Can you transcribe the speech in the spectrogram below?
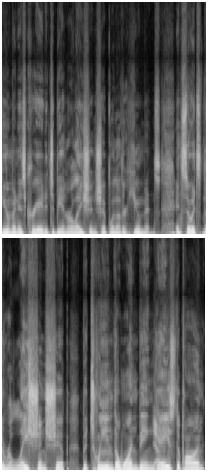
human is created to be in relationship with other humans. And so it's the relationship between the one being Yeah. gazed upon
